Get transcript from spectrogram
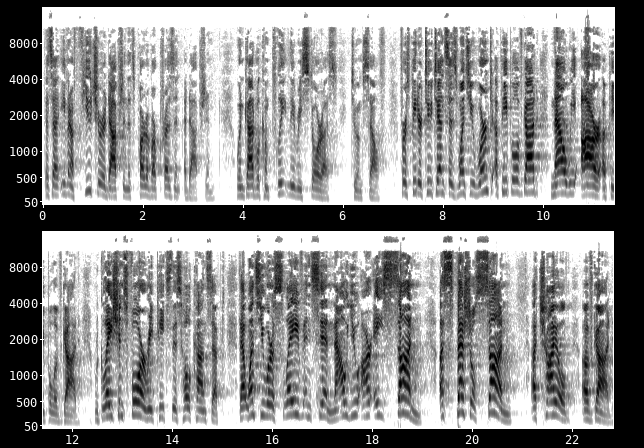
That's a, even a future adoption that's part of our present adoption when God will completely restore us to himself 1 Peter 2:10 says once you weren't a people of God, now we are a people of God. Galatians 4 repeats this whole concept that once you were a slave in sin, now you are a son, a special son, a child of God.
